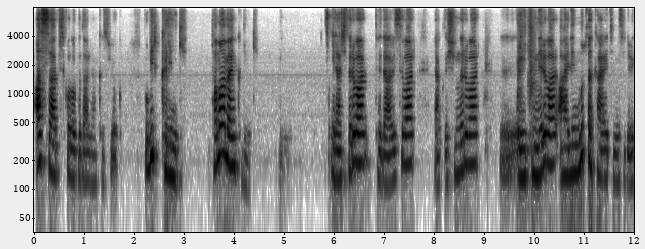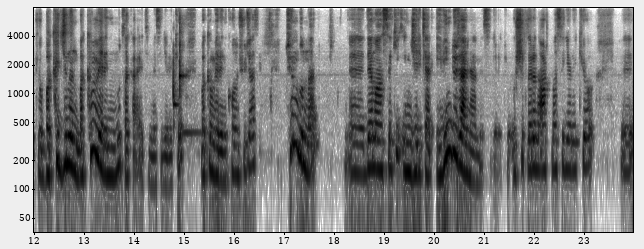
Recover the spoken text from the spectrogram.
Asla psikologla da alakası yok. Bu bir klinik. Tamamen klinik. İlaçları var, tedavisi var, yaklaşımları var, eğitimleri var. Ailenin mutlaka eğitilmesi gerekiyor. Bakıcının, bakım verenin mutlaka eğitilmesi gerekiyor. Bakım vereni konuşacağız. Tüm bunlar e, demanstaki incelikler. Evin düzenlenmesi gerekiyor. Işıkların artması gerekiyor. E,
